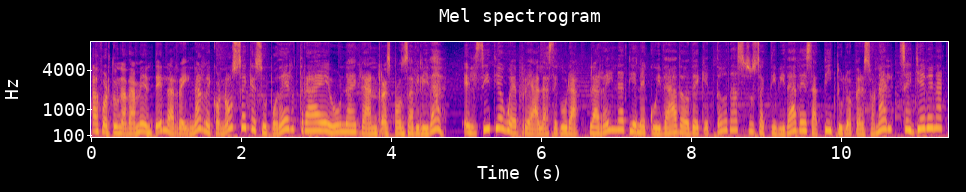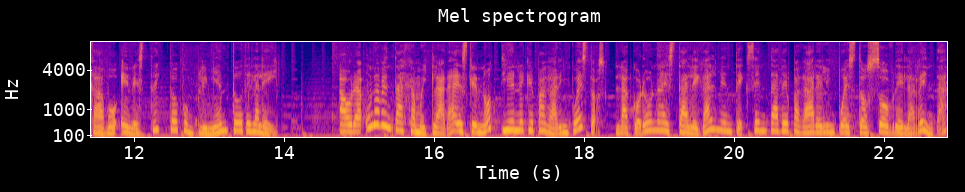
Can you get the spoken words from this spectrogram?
Afortunadamente, la reina reconoce que su poder trae una gran responsabilidad. El sitio web real asegura, la reina tiene cuidado de que todas sus actividades a título personal se lleven a cabo en estricto cumplimiento de la ley. Ahora, una ventaja muy clara es que no tiene que pagar impuestos. La corona está legalmente exenta de pagar el impuesto sobre la renta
